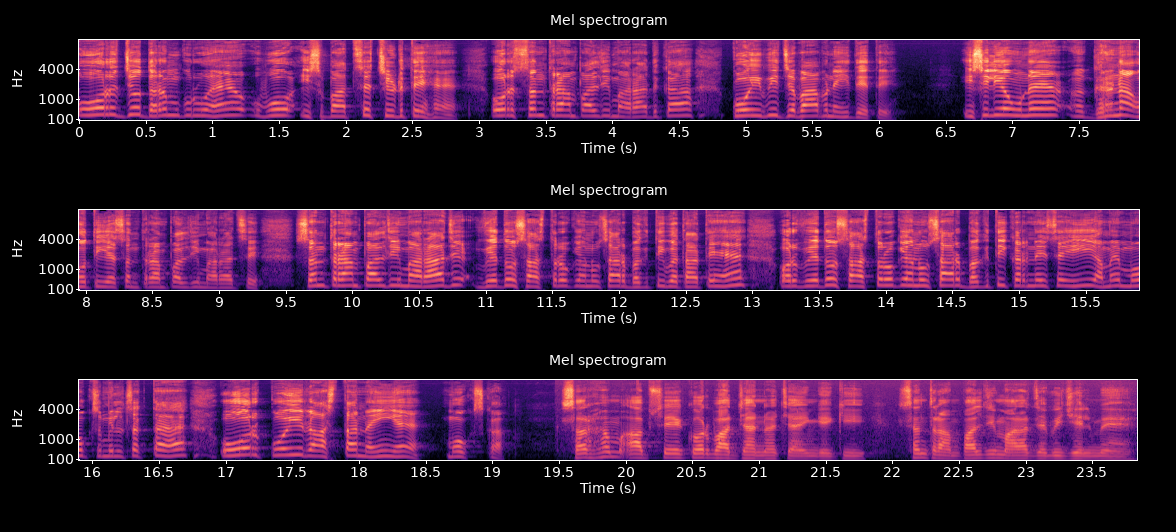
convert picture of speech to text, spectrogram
और जो धर्मगुरु हैं, वो इस बात से चिढ़ते हैं और संत रामपाल जी महाराज का कोई भी जवाब नहीं देते। इसलिए उन्हें घृणा होती है संत रामपाल जी महाराज से। संत रामपाल जी महाराज वेदों शास्त्रों के अनुसार भक्ति बताते हैं और वेदों शास्त्रों के अनुसार भक्ति करने से ही हमें मोक्ष मिल सकता है और कोई रास्ता नहीं है मोक्ष का। सर, हम आपसे एक और बात जानना चाहेंगे कि संत रामपाल जी महाराज अभी जेल में हैं,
